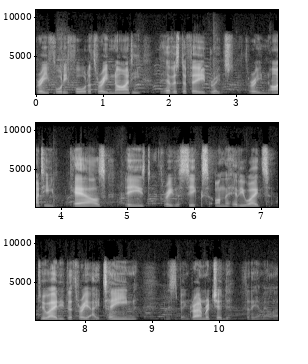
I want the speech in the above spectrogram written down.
344 to 390. The heifers to feed reached 390. Cows eased 3 to 6 on the heavyweights, 280 to 318. This has been Graeme Richard for the MLA.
